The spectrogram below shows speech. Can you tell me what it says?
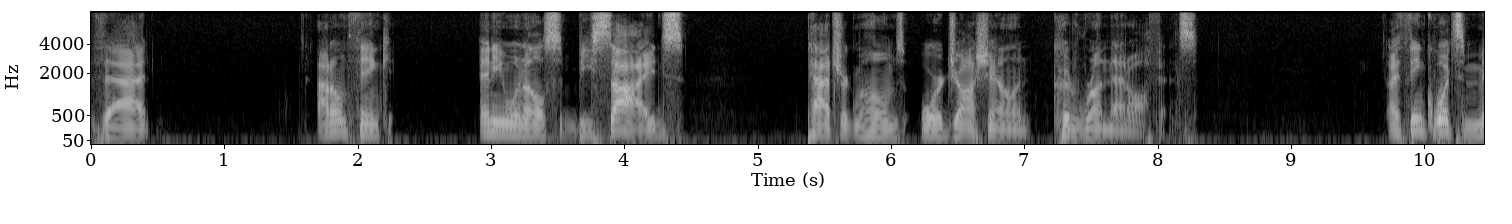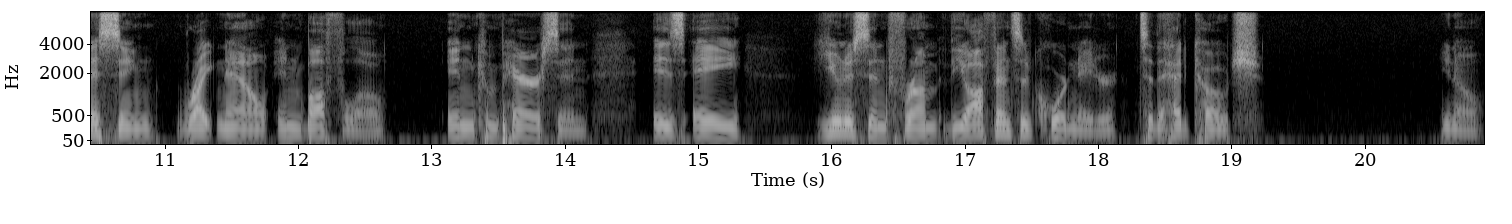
that I don't think anyone else besides Patrick Mahomes or Josh Allen could run that offense. I think what's missing right now in Buffalo, in comparison, is a unison from the offensive coordinator to the head coach, you know,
